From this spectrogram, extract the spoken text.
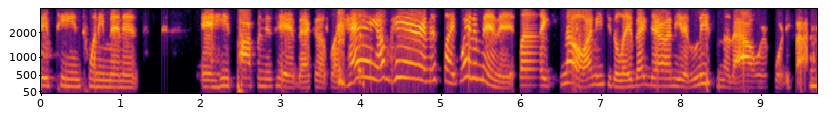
15, 20 minutes and he's popping his head back up like, "Hey, I'm here." And it's like, "Wait a minute. Like, no, I need you to lay back down. I need at least another hour 45."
